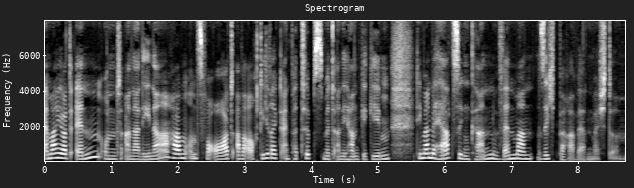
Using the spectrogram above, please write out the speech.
MAJN und Annalena haben uns vor Ort aber auch direkt ein paar Tipps mit an die Hand gegeben, die man beherzigen kann, wenn man sichtbarer werden möchte.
